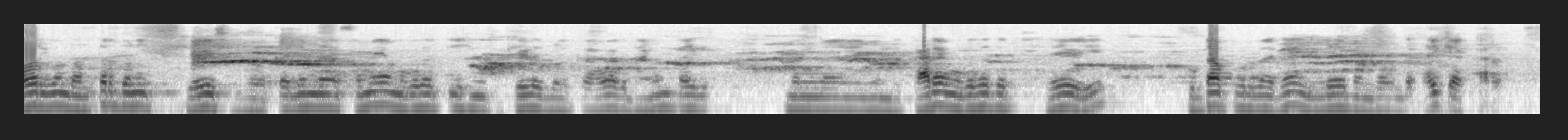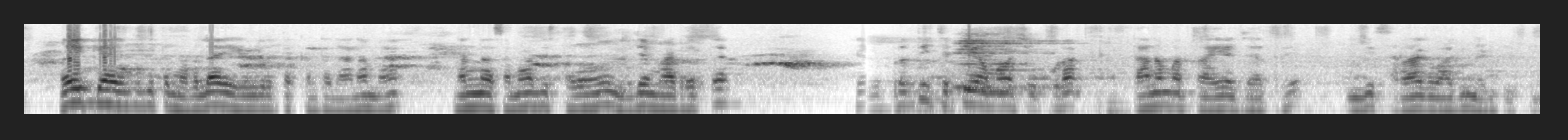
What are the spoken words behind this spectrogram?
ಅವ್ರಿಗೊಂದು ಅಂತರ್ಧ್ವನಿ ಕೇಳಿಸಿದ್ಬೇಕು ನಿಮ್ಮ ಸಮಯ ಮುಗಿದತಿ ಹಿಂಗೆ ಕೇಳಿದ ಬಳಿಕ, ಅವಾಗ ತಾಯಿಗೆ ನನ್ನ ಒಂದು ಕಾರ್ಯ ಮುಗಿದದ ಹೇಳಿ ಗುಡ್ಡಾಪುರದಾಗ ಇಲ್ಲೇ ಬಂದ ಒಂದು ಐಕ್ಯ ಆಗ್ತಾರೆ. ಐಕ್ಯ ಆಗೋದಕ್ಕಿಂತ ಮೊದಲೇ ಹೇಳಿರ್ತಕ್ಕಂಥ ದಾನಮ್ಮ, ನನ್ನ ಸಮಾಧಿ ಸ್ಥಳವೂ ಇಲ್ಲೇ ಮಾಡಿರುತ್ತೆ. ಪ್ರತಿ ಚಟ್ಟಿ ಅಮಾವಾಸ್ಯೆ ಕೂಡ ದಾನಮ್ಮ ತಾಯಿಯ ಜಾತ್ರೆ ಇಲ್ಲಿ ಸರಾಗವಾಗಿ ನಡೀತೈತಿ.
